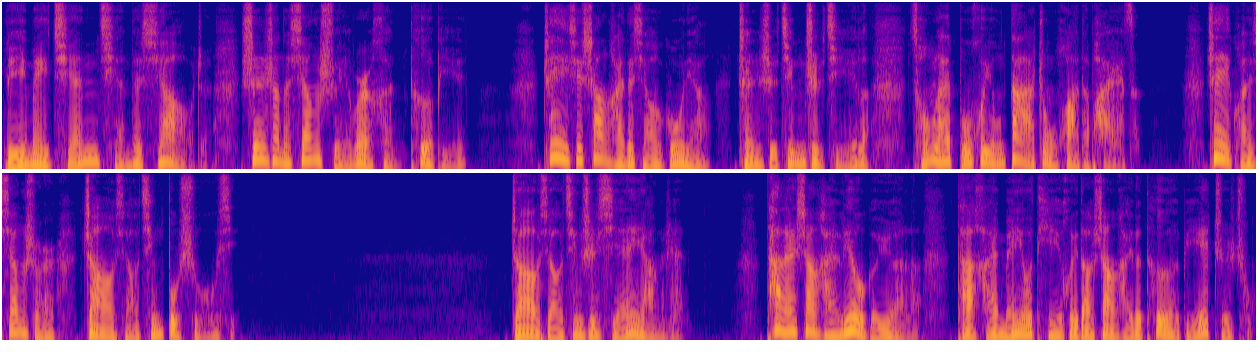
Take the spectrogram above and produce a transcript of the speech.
李妹浅浅的笑着，身上的香水味很特别。这些上海的小姑娘真是精致极了，从来不会用大众化的牌子。这款香水赵小青不熟悉。赵小青是咸阳人，她来上海六个月了，她还没有体会到上海的特别之处。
